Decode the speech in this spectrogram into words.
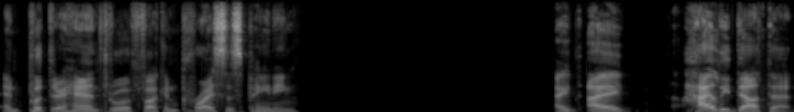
and put their hand through a fucking priceless painting. I I highly doubt that.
